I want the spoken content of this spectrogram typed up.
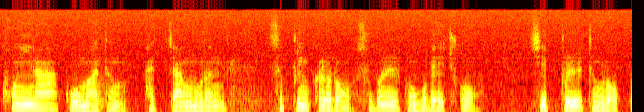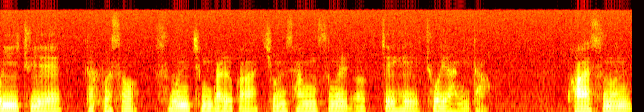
콩이나 고구마 등 밭작물은 스프링클러로 수분을 공급해 주고 지풀 등으로 뿌리 주위에 덮어서 수분 증발과 지온 상승을 억제해 줘야 합니다. 과수는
